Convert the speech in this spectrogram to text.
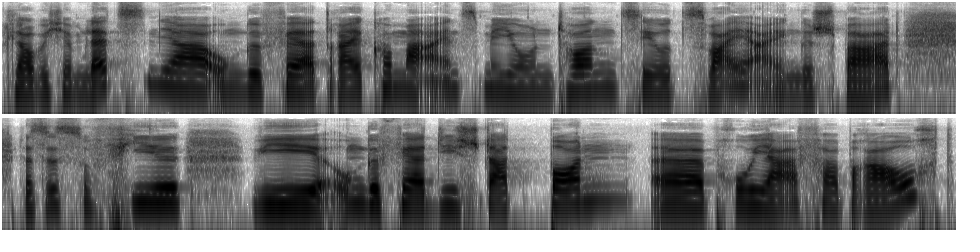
glaube ich, im letzten Jahr ungefähr 3,1 Millionen Tonnen CO2 eingespart. Das ist so viel, wie ungefähr die Stadt Bonn äh, pro Jahr verbraucht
